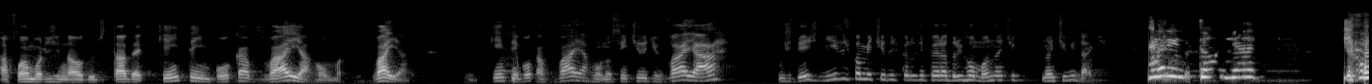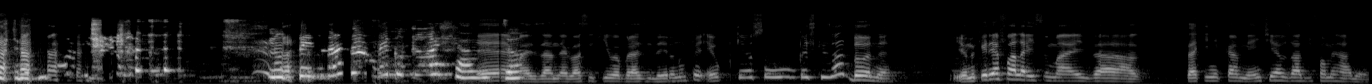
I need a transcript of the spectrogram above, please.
a forma original do ditado é quem tem boca vai a Roma, vai a, quem tem boca vai a Roma, no sentido de vaiar os deslizes cometidos pelos imperadores romanos na anti- na antiguidade. Cara, então já. Não tem nada a ver com o que eu achava, É, então. mas o negócio é que o brasileiro não. Eu, porque eu sou um pesquisador, né? Eu não queria falar isso, mas ah, tecnicamente é usado de forma errada. né?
